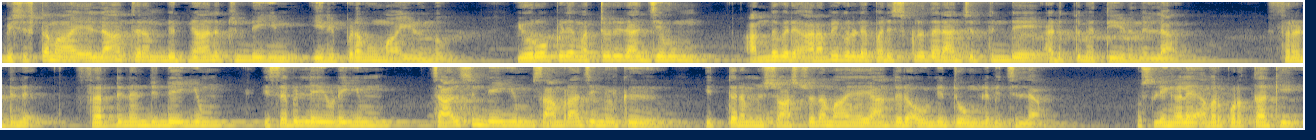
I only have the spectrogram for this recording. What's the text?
വിശിഷ്ടമായ എല്ലാത്തരം വിജ്ഞാനത്തിന്റെയും ഇരിപ്പിടവുമായിരുന്നു. യൂറോപ്പിലെ മറ്റൊരു രാജ്യവും അന്നുവരെ അറബികളുടെ പരിഷ്കൃത രാജ്യത്തിന്റെ അടുത്തുമെത്തിയിരുന്നില്ല. ഫെർഡിന ഫെർഡിനൻഡിന്റെയും ഇസബില്ലയുടെയും ചാൾസിന്റെയും സാമ്രാജ്യങ്ങൾക്ക് ഇത്തരം ശാശ്വതമായ യാതൊരു ഔന്നത്യവും ലഭിച്ചില്ല. മുസ്ലിങ്ങളെ അവർ പുറത്താക്കി.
